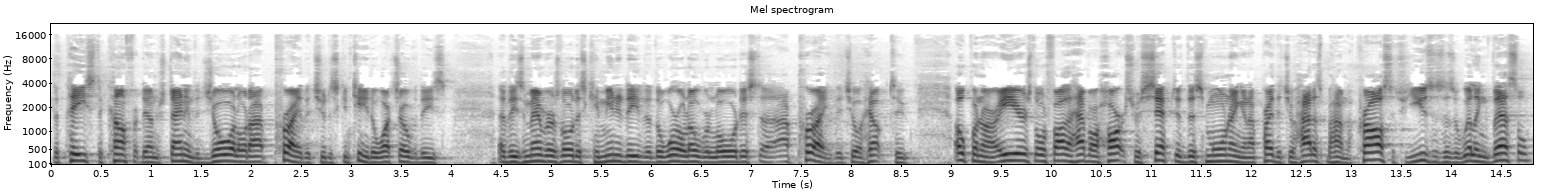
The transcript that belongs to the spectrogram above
the peace, the comfort, the understanding, the joy. Lord, I pray that you'll just continue to watch over these uh, these members, Lord, this community, the, the world over, Lord. Just, uh, I pray that you'll help to open our ears, Lord Father, have our hearts receptive this morning, and I pray that you'll hide us behind the cross, that you use us as a willing vessel.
